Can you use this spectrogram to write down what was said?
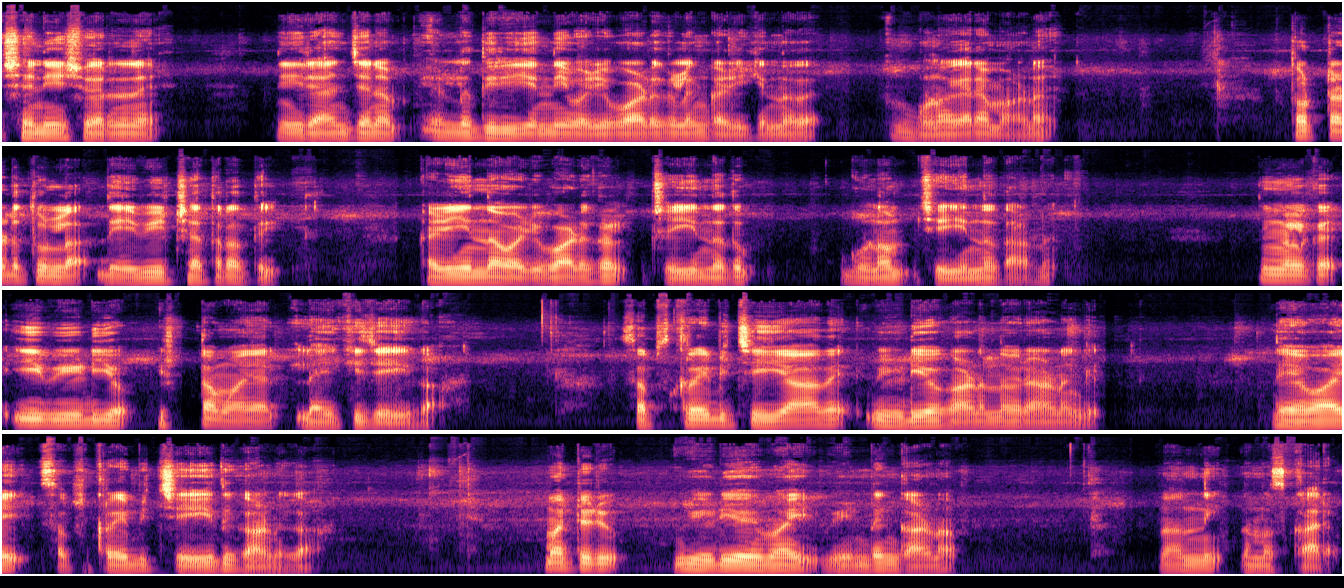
ശനീശ്വരനെ നീരാഞ്ജനം എള്ളുതിരി എന്നീ വഴിപാടുകളും കഴിക്കുന്നത് ഗുണകരമാണ്. തൊട്ടടുത്തുള്ള ദേവീക്ഷേത്രത്തിൽ കഴിയുന്ന വഴിപാടുകൾ ചെയ്യുന്നതും ഗുണം ചെയ്യുന്നതാണ്. നിങ്ങൾക്ക് ഈ വീഡിയോ ഇഷ്ടമായാൽ ലൈക്ക് ചെയ്യുക. സബ്സ്ക്രൈബ് ചെയ്യാതെ വീഡിയോ കാണുന്നവരാണെങ്കിൽ ദയവായി സബ്സ്ക്രൈബ് ചെയ്ത് കാണുക. മറ്റൊരു വീഡിയോയുമായി വീണ്ടും കാണാം. നന്ദി നമസ്കാരം.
